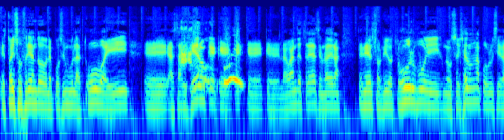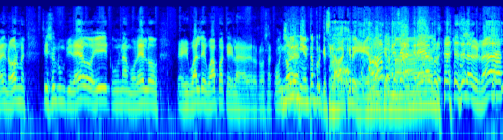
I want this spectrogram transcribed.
estoy sufriendo, le pusimos la tuba ahí, eh, hasta dijeron que, que, que, la banda Estrella era tenía el sonido turbo y nos hicieron una publicidad enorme. Se hizo un video ahí con una modelo eh, igual de guapa que la Rosa Concha. No le mienta porque se la va a creer, No, don porque Germán. se la crea, porque esa es la verdad.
